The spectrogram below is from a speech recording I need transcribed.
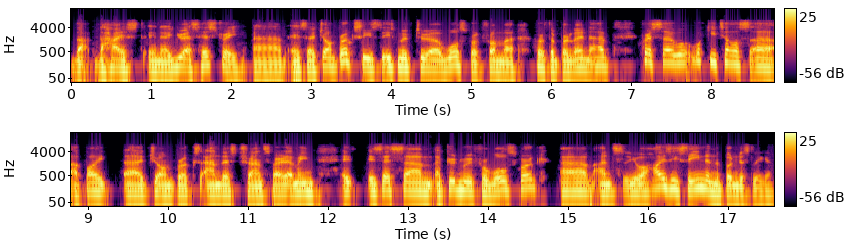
that the highest in U.S. Uh, history um, is uh, John Brooks. He's he's moved to uh, Wolfsburg from Hertha Berlin. Chris, what can you tell us about John Brooks and this transfer? I mean, it, is this um, a good move for Wolfsburg? Um, and you know, how is he seen in the Bundesliga?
